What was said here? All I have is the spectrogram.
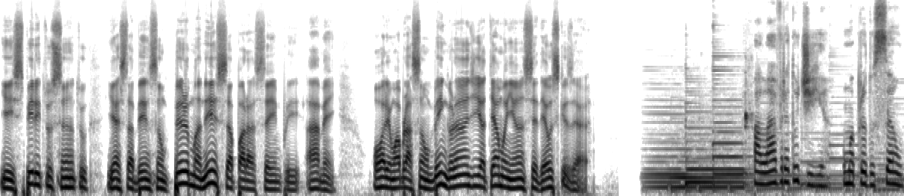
e Espírito Santo, e esta bênção permaneça para sempre. Amém. Olha, um abração bem grande e até amanhã, se Deus quiser. Palavra do Dia, uma produção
